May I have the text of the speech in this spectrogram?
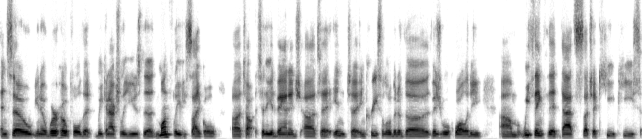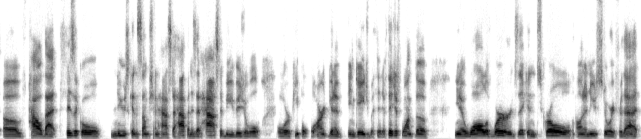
And so you know we're hopeful that we can actually use the monthly cycle uh, to, to the advantage uh, to in to increase a little bit of the visual quality. Um, we think that that's such a key piece of how that physical news consumption has to happen is it has to be visual or people aren't going to engage with it. If they just want the you know wall of words they can scroll on a news story for that.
